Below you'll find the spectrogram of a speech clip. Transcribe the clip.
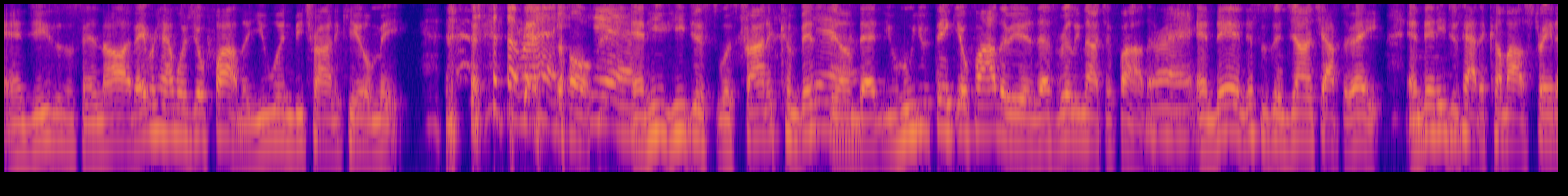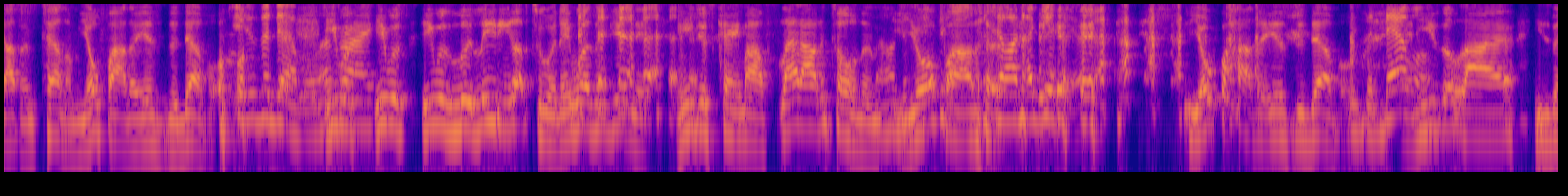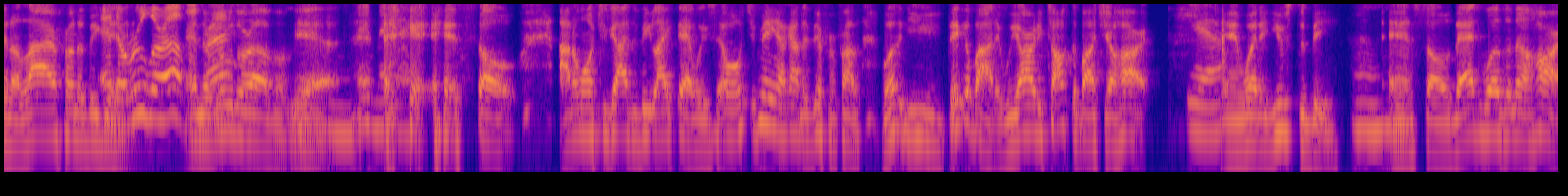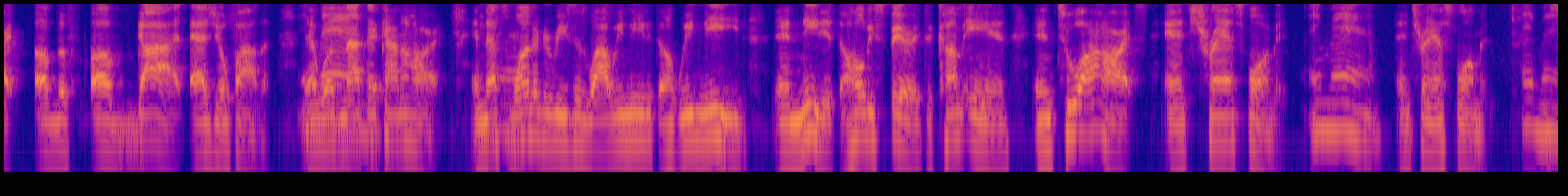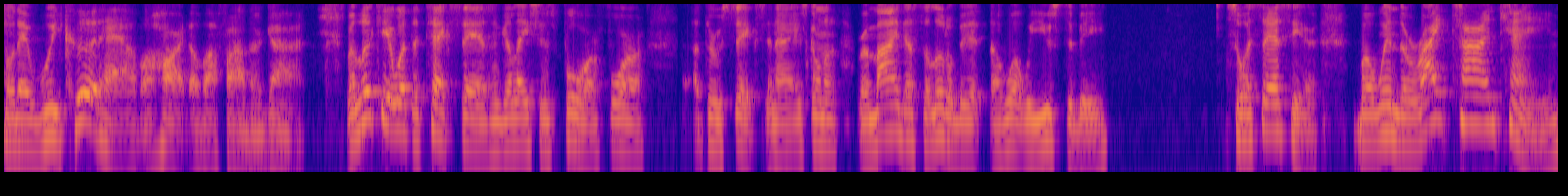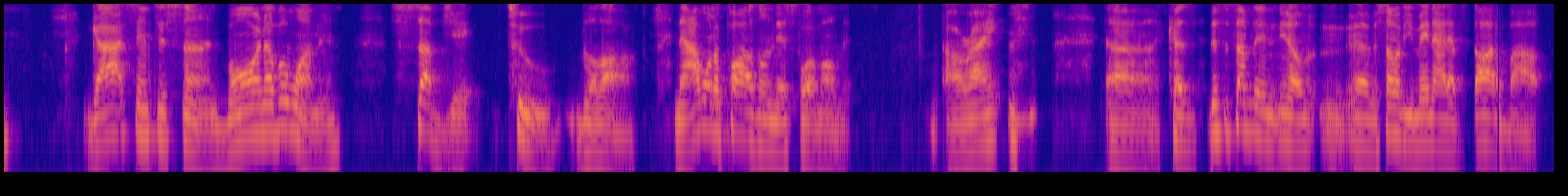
and Jesus is saying, "No, if Abraham was your father, you wouldn't be trying to kill me." right. so, yeah. and he he just was trying to convince Yeah. them that you who you think your father is, that's really not your father. right. And then this is in John chapter eight, and then he just had to come out straight up and tell them, "Your father is the devil." is the devil. That's he was right. he was he was leading up to it. They wasn't getting it. He just came out flat out and told them, So just- "Your father, Y'all not getting there. Your father is the devil, He's the devil. and he's a liar. He's been a liar from the beginning, and the ruler of them, and the right? ruler of them. Yeah." Mm, Amen. and so I don't want you guys to be like that. We say, Oh, what you mean? I got a different father. Well, you think about it. We already talked about your heart Yeah. and what it used to be. Mhm. And so that wasn't a heart of the of God as your father. That was not that kind of heart. And that's one of the reasons why we needed the we need and needed the Holy Spirit to come in into our hearts and transform it Amen. and transform it Amen. so that we could have a heart of our Father God. But look here what the text says in Galatians 4 4 uh, through 6. And it's going to remind us a little bit of what we used to be. So it says here, but when the right time came, God sent his son, born of a woman, subject to the law. Now, I want to pause on this for a moment. All right. Because this is something, you know, uh, some of you may not have thought about.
